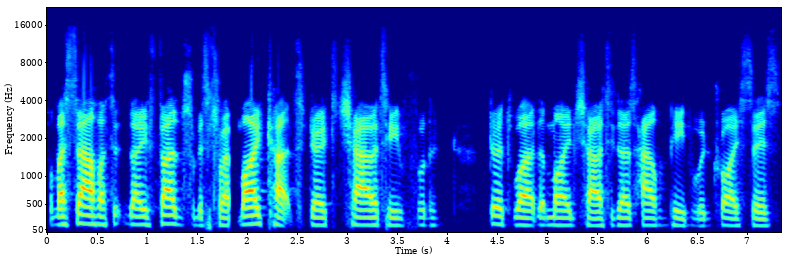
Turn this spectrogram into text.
for myself, I took no funds from this club. My cut to go to charity for the good work that Mind Charity does, helping people in crisis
